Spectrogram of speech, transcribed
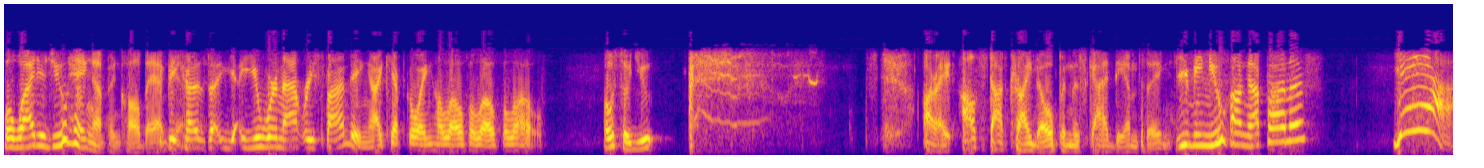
Well, why did you hang up and call back? because uh, you were not responding. I kept going hello, hello, hello. Oh, so you. All right, I'll stop trying to open this goddamn thing. You mean you hung up on us? Yeah.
